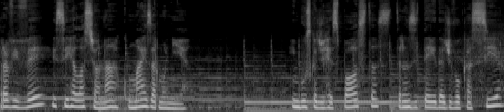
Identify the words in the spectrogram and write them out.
para viver e se relacionar com mais harmonia? Em busca de respostas, transitei da advocacia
